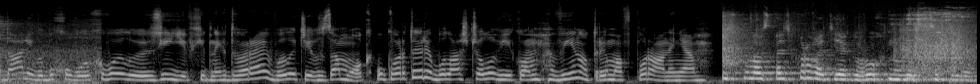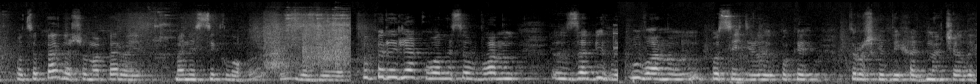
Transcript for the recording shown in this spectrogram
а далі вибуховою хвилею з її вхідних дверей вилетів замок. У квартирі була з чоловіком. Він отримав поранення. Хотіла встати в кроваті, як грохнуло стекло. Оце перше, що на перше мене стекло забило. Поперелякувалися в ванну, забігли. У ванну посиділи, поки трошки дихати почали,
